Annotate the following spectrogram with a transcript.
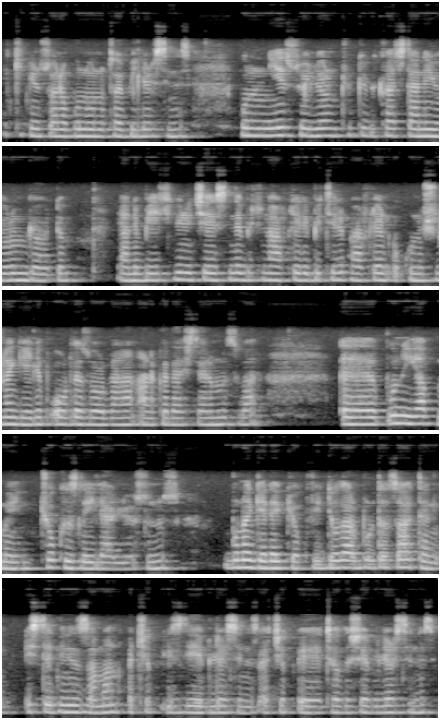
iki gün sonra bunu unutabilirsiniz. Bunu niye söylüyorum? Çünkü birkaç tane yorum gördüm. Yani bir iki gün içerisinde bütün harfleri bitirip harflerin okunuşuna gelip orada zorlanan arkadaşlarımız var. Ee, bunu yapmayın. Çok hızlı ilerliyorsunuz. Buna gerek yok. Videolar burada zaten istediğiniz zaman açıp izleyebilirsiniz, açıp e, çalışabilirsiniz.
